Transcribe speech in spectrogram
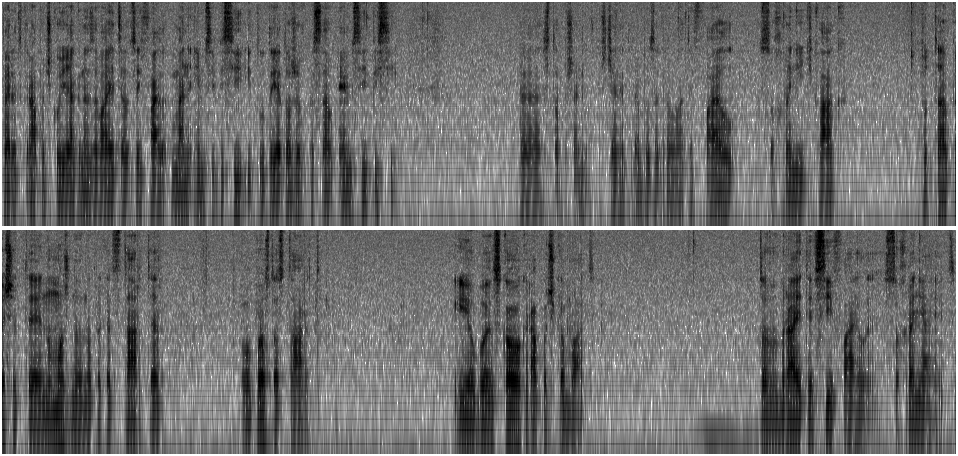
перед крапочкою, як називається оцей файлик. У мене MCPC і тут я теж вписав MCPC. Е, стоп, ще не, ще не треба закривати файл. Сохраніть як. Тут пишете, ну можна, наприклад, стартер. Або просто старт і обов'язково крапочка bat. То вибираєте всі файли, сохраняється.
